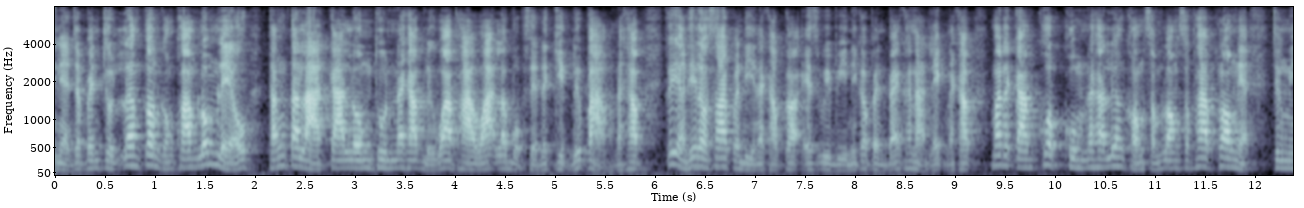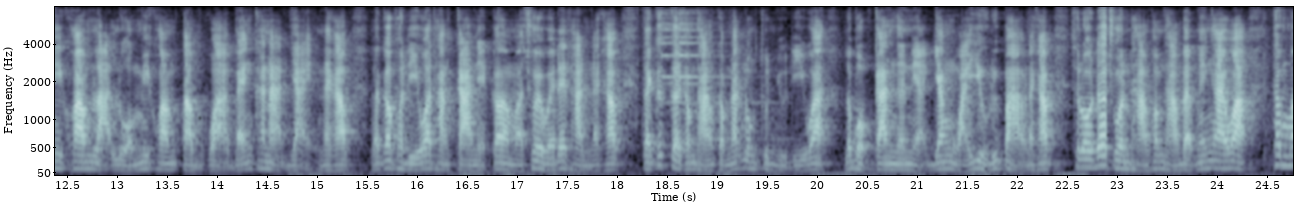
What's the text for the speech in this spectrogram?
เนี่ยจะเป็นจุดเริ่มต้นของความล้มเหลว ทั้งตลาดการลงทุนนะครับหรือว่าภาวะระบบเศรษฐกิจหรือเปล่านะครับก็อย่างที่เราทราบกันดีนะครับก็ SVB นี่ก็เป็นแบงค์ขนาดเล็กนะครับมาตรการควบคุมนะครับเรื่องของสำรองสภาพคล่องเนี่ยจึงมีความหละหลวมมีความต่ำกว่าแบงค์ขนาดใหญ่นะครับแล้วก็พอดีว่าทางการเนี่ยก็มาช่วยไว้ได้ทันนะครับแต่ก็เกิดคำถามกับนักลงทุนอยู่ดีว่า ระบบการเงินเนี่ยยังไหวอยู่หรือเปล่านะครับชโลเดอร์ชวนถามคำถามแบบง่ายๆว่าทำไม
